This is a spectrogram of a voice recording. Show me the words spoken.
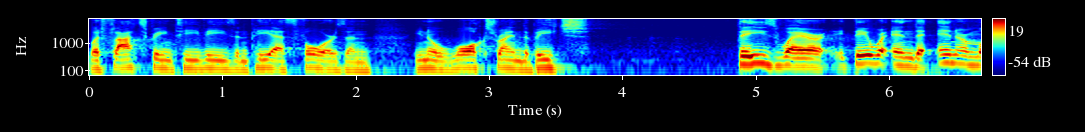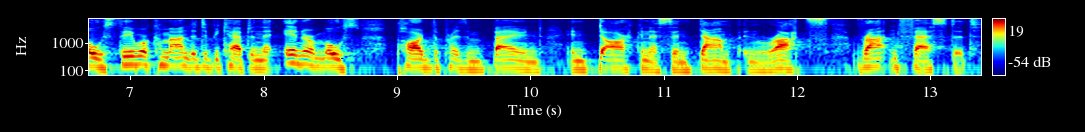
with flat screen TVs and PS4s and, you know, walks around the beach. These were, they were in the innermost, they were commanded to be kept in the innermost part of the prison, bound in darkness and damp and rats, rat infested.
